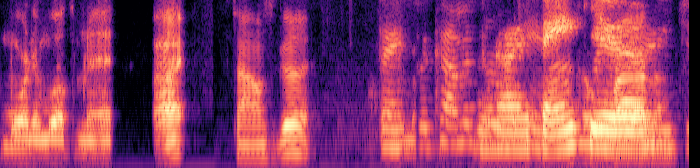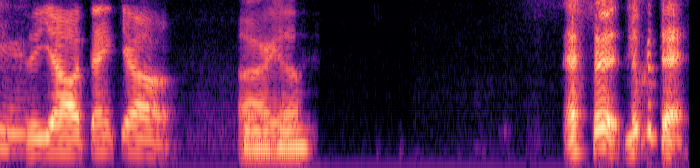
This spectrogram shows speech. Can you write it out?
more than welcome to that. All right. Sounds good. Thanks for coming through. All right, thank, no you. thank you. See y'all. Thank y'all. All right, mm-hmm. That's it. Look at that.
